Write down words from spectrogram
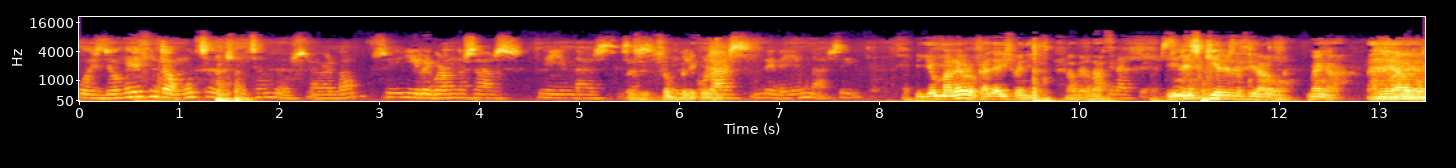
Pues yo que he disfrutado mucho de escuchándoos, la verdad. Sí, y recordando esas leyendas, esas Pues son películas de leyendas, sí. Y yo me alegro que hayáis venido, la verdad. Gracias. Inés, ¿quieres decir algo? Venga. Sí, algo,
